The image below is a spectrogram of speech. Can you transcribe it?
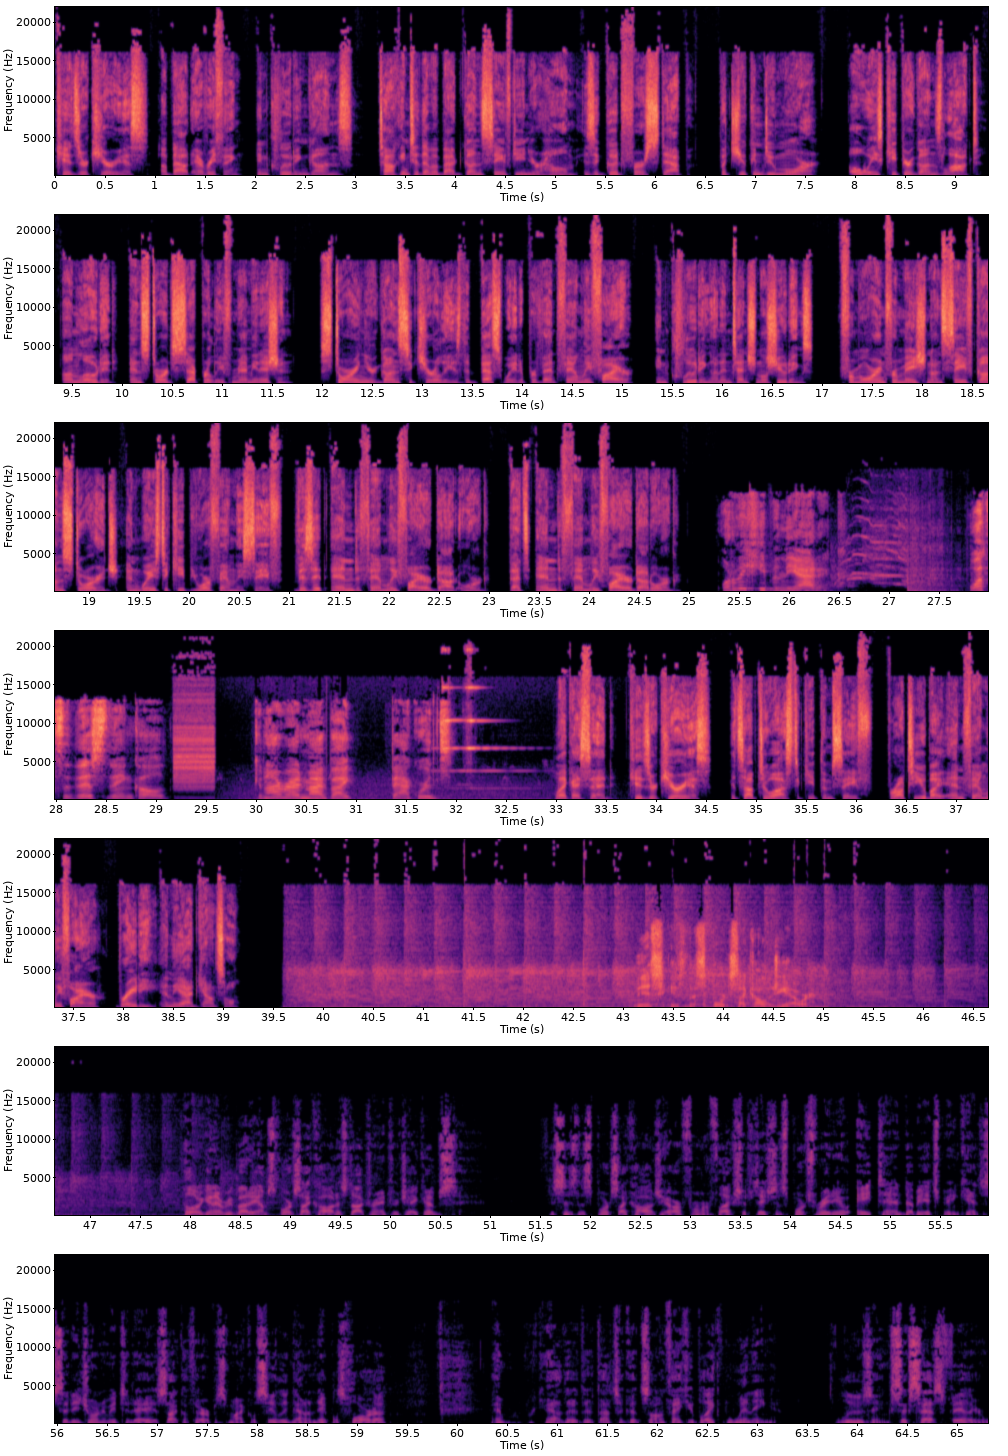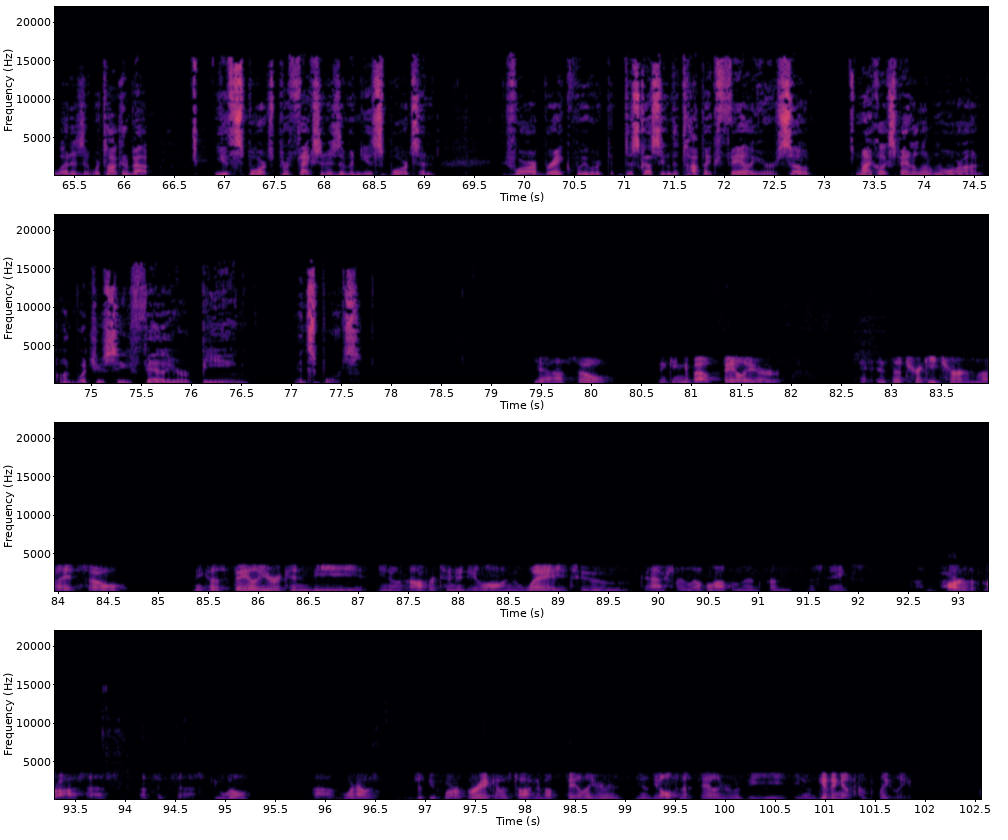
Kids are curious about everything, including guns. Talking to them about gun safety in your home is a good first step, but you can do more. Always keep your guns locked, unloaded, and stored separately from ammunition. Storing your guns securely is the best way to prevent family fire, including unintentional shootings. For more information on safe gun storage and ways to keep your family safe, visit endfamilyfire.org. That's endfamilyfire.org. What do we keep in the attic? What's this thing called? Can I ride my bike backwards? Like I said, kids are curious. It's up to us to keep them safe. Brought to you by End Family Fire, Brady, and the Ad Council. This is the Sports Psychology Hour. Hello again, everybody. I'm sports psychologist Dr. Andrew Jacobs. This is the Sports Psychology Hour from our flagship station, Sports Radio 810 WHB in Kansas City. Joining me today is psychotherapist Michael Ceely down in Naples, Florida. And yeah, they're, they're, that's a good song. Thank you, Blake. Winning, losing, success, failure. What is it? We're talking about youth sports, perfectionism in youth sports. And before our break, we were discussing the topic failure. So, Michael, expand a little more on, on what you see failure being in sports. Yeah, so thinking about failure, it's a tricky term, right? So, because failure can be, you know, an opportunity along the way to, to actually level up and learn from mistakes, um, part of the process of success, if you will. Um, when I was just before our break, I was talking about failure. You know, the ultimate failure would be, you know, giving up completely.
